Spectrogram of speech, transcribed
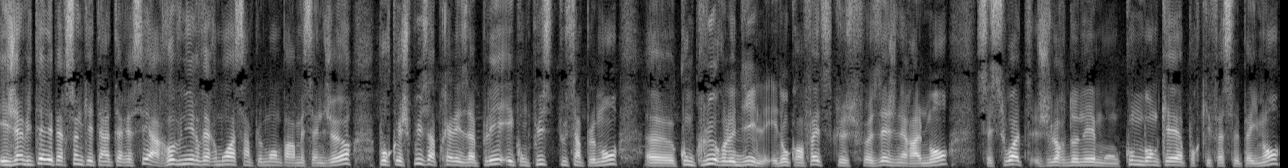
et j'invitais les personnes qui étaient intéressées à revenir vers moi simplement par Messenger pour que je puisse après les appeler et qu'on puisse tout simplement euh, conclure le deal. Et donc en fait, ce que je faisais généralement, c'est soit je leur donnais mon compte bancaire pour qu'ils fassent le paiement,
